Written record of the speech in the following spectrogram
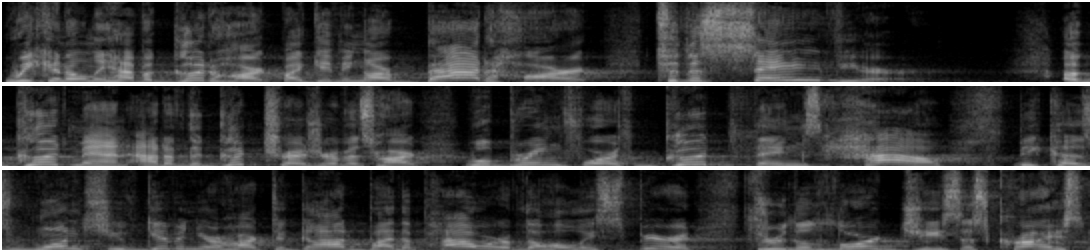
We can only have a good heart by giving our bad heart to the Savior. A good man out of the good treasure of his heart will bring forth good things. How? Because once you've given your heart to God by the power of the Holy Spirit through the Lord Jesus Christ,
